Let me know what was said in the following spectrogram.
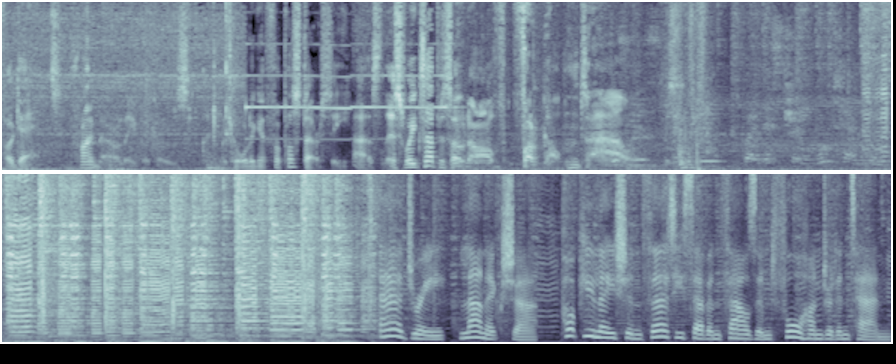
forget. Primarily because I'm recording it for posterity as this week's episode of Forgotten Town. Airdrie, Lanarkshire. Population 37,410.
